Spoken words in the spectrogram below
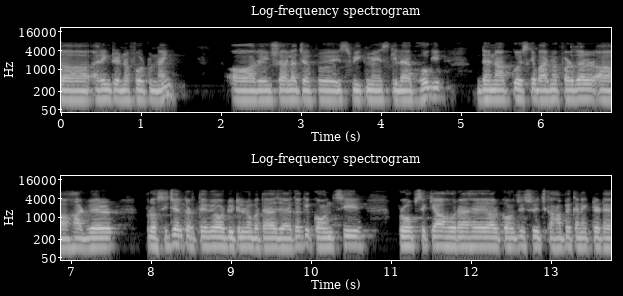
the ARINC trainer four two nine और इंशाल्लाह जब इस वीक में इसकी लैब होगी देन आपको इसके बारे में फर्दर हार्डवेयर uh, प्रोसीजर करते हुए और डिटेल में बताया जाएगा कि कौन सी प्रोब से क्या हो रहा है और कौन सी स्विच कहाँ पे कनेक्टेड है।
